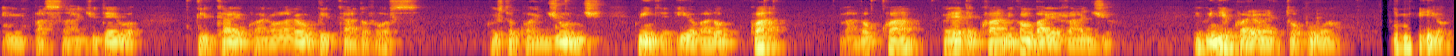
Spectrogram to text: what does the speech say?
il passaggio, devo cliccare qua, non l'avevo cliccato forse, questo qua aggiungi, quindi io vado qua, vado qua, vedete qua mi compare il raggio, e quindi qua io metto 1, invio,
